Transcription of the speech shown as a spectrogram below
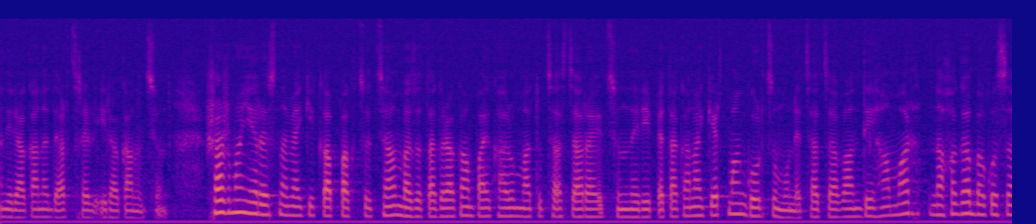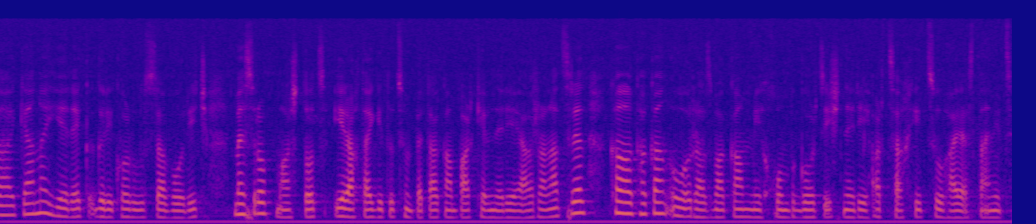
անիրականը դարձրել իրականություն։ Շարժման 30-ամյակի կապակցությամբ ազատագրական պայքարում մատուցած ծառայությունների պետականակերտման գործում ունեցած ավանդի համար նախագահ Բակո Սահակյանը 3 Գրիգոր Լուսավորիչ, Մեսրոպ Մաշտոց երախտագիտություն պետական պարգևների է արժանացրել քաղաքական ու ռազմական մի խումբ գործիչների Արցախից ու Հայաստանից։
